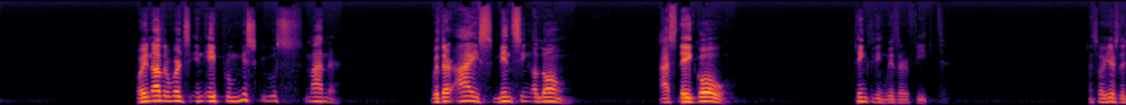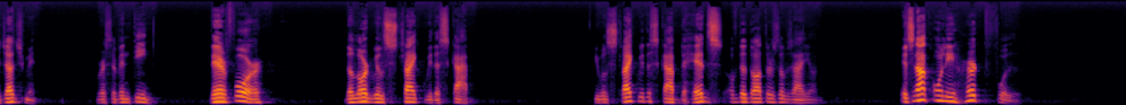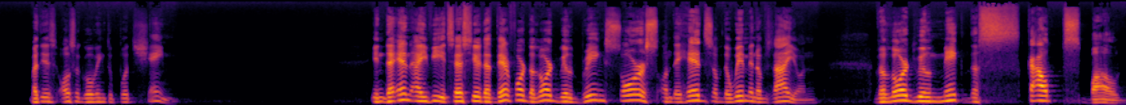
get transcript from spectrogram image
Or, in other words, in a promiscuous manner, with their eyes mincing along as they go, tinkling with their feet. And so here's the judgment. Verse 17. Therefore, the Lord will strike with a scab. He will strike with a scab the heads of the daughters of Zion. It's not only hurtful, but it's also going to put shame in the NIV, it says here that therefore the Lord will bring sores on the heads of the women of Zion. The Lord will make the scalps bald.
